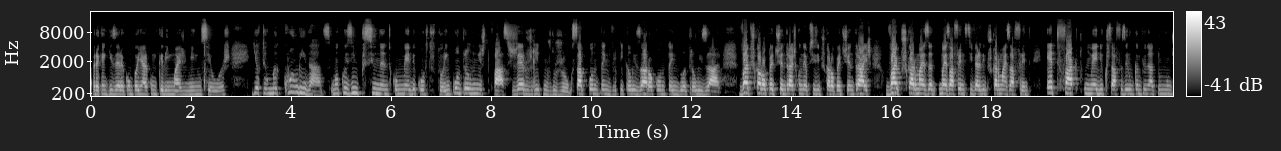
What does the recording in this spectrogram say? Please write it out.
para quem quiser acompanhar com um bocadinho mais de minúcia hoje. E ele tem uma qualidade, uma coisa impressionante como médio construtor, encontra linhas de passes, gera os ritmos do jogo, sabe quando tem de verticalizar ou quando tem de lateralizar, vai buscar ao pé dos centrais quando é preciso ir buscar ao pé dos centrais, vai buscar mais, a- mais à frente se tiver de ir buscar mais à frente. É de facto um médio que está a fazer um campeonato do mundo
